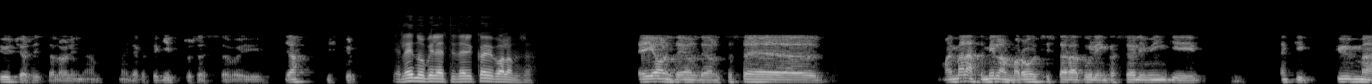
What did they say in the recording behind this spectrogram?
Futuresitel olin ja ma ei tea, kas Egiptusesse või jah, vist küll. ja lennupiletid olid ka juba olemas või? ei olnud, ei olnud, ei olnud, sest see, ma ei mäleta, millal ma Rootsist ära tulin, kas see oli mingi äkki kümme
